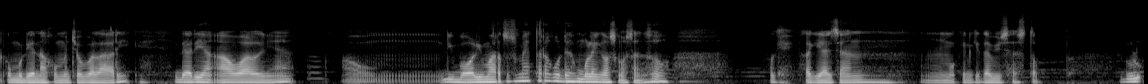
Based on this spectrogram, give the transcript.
kemudian aku mencoba lari. Dari yang awalnya um, di bawah 500 meter aku udah mulai ngos-ngosan. So oke okay, lagi azan. Hmm, mungkin kita bisa stop dulu.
